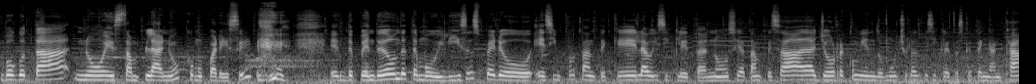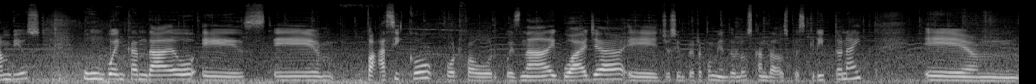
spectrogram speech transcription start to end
Bogotá no es tan plano como parece. Depende de dónde te movilices, pero es importante que la bicicleta no sea tan pesada. Yo recomiendo mucho las bicicletas que tengan cambios. Un buen candado es... Eh, básico, por favor, pues nada de guaya, eh, yo siempre recomiendo los candados pues Kryptonite. Em,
